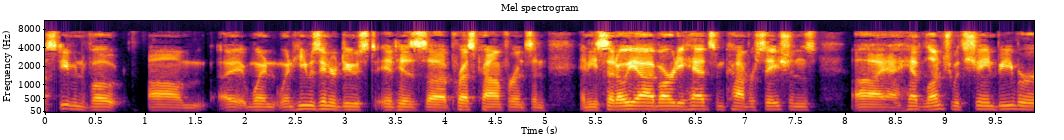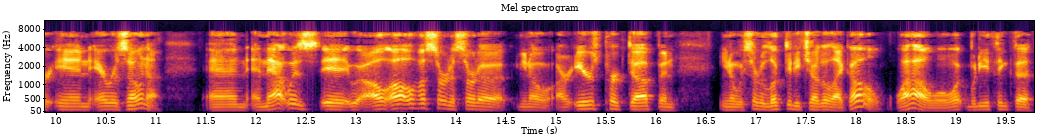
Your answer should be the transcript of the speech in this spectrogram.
Stephen Vogt um, when when he was introduced at his uh, press conference, and and he said, "Oh yeah, I've already had some conversations. Uh, I had lunch with Shane Bieber in Arizona." And and that was it, all, all of us sort of sort of you know our ears perked up and you know we sort of looked at each other like oh wow well what, what do you think the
